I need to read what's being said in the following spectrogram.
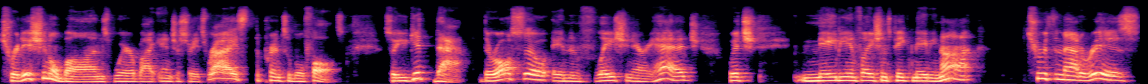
traditional bonds whereby interest rates rise the principal falls so you get that. They're also an inflationary hedge, which maybe inflation's peak, maybe not. Truth of the matter is,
